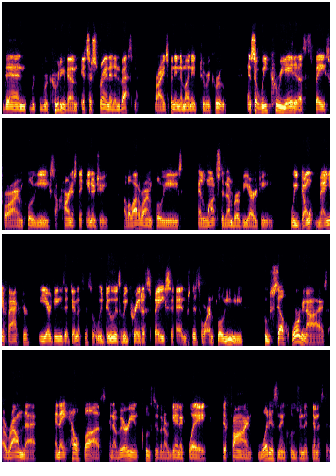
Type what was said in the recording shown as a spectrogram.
then re- recruiting them, it's a stranded investment right? Spending the money to recruit. And so we created a space for our employees to harness the energy of a lot of our employees and launched a number of ERGs. We don't manufacture ERGs at Genesys. What we do is we create a space and this for our employees who self-organize around that and they help us in a very inclusive and organic way define what is an inclusion at Genesys?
